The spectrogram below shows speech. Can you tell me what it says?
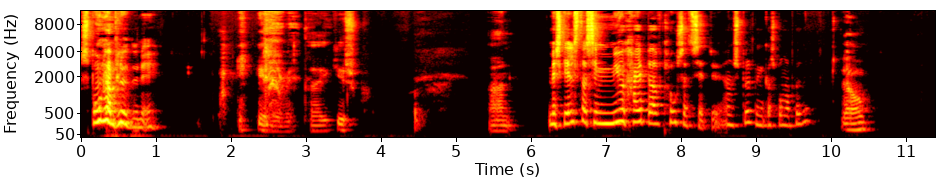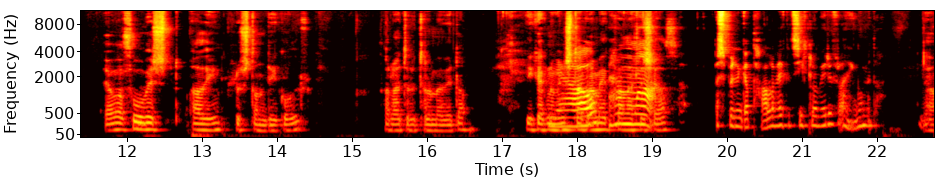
spónaplutunni. Ég veit það ekki, sko. En, Mér skilst það sem mjög hæpið af klósettsetu, en spurninga spónaplutu. já, ef að þú veist að því hlustandi góður, það lætur þú tala með vita. Í gegnum Instagrami hvað ætli var- séð. Spurninga að tala við eitthvað síkla og verið fræðing um þetta. Já,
